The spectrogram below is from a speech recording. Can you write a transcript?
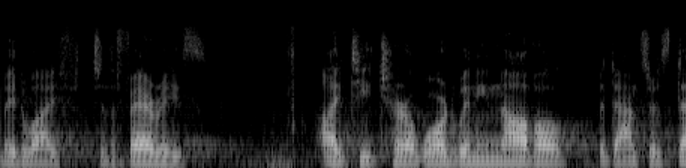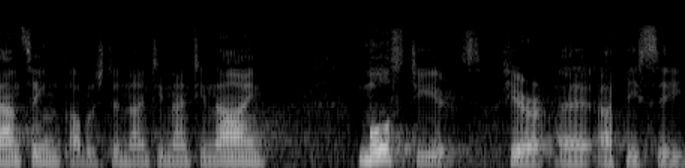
Midwife to the Fairies. I teach her award winning novel, The Dancer's Dancing, published in 1999, most years here uh, at BC,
